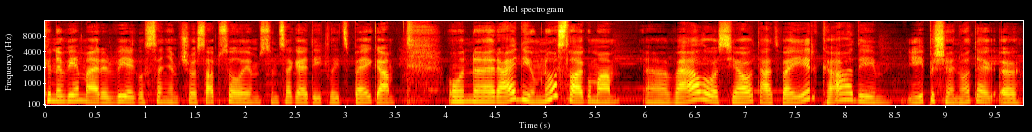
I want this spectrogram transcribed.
ka nevienmēr ir viegli saņemt šos apsolījumus un sagaidīt līdz beigām. Un uh, raidījuma noslēgumā uh, vēlos jautāt, vai ir kādi īpašie noteik, uh,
